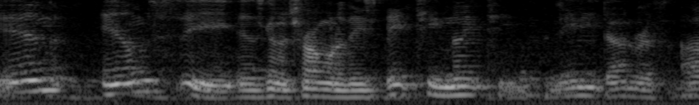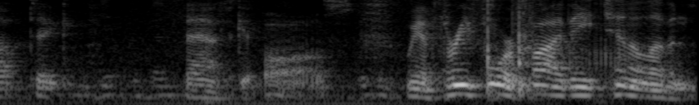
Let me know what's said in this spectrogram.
Ken MC is going to try one of these 1819 Panini Donruss Optic basketballs. We have 3, 4, 5, 8, 10, 11,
